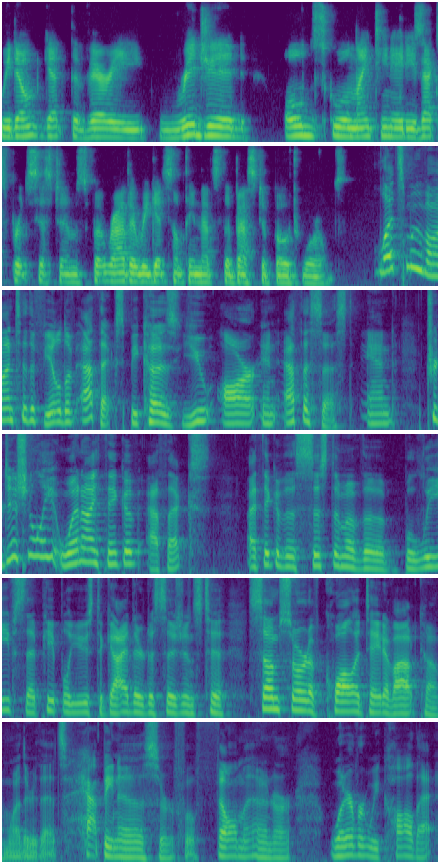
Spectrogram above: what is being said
we don't get the very rigid, old school 1980s expert systems, but rather we get something that's the best of both worlds. Let's move on to the field of ethics because you are an ethicist. And traditionally, when I think of ethics, I think of the system of the beliefs that people use to guide their decisions to some sort of qualitative outcome, whether that's happiness or fulfillment or whatever we call that.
